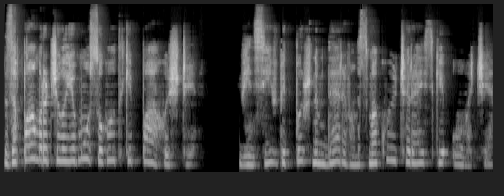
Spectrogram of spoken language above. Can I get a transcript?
запаморочило йому солодкі пахощі. Він сів під пишним деревом, смакуючи райські овочі.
